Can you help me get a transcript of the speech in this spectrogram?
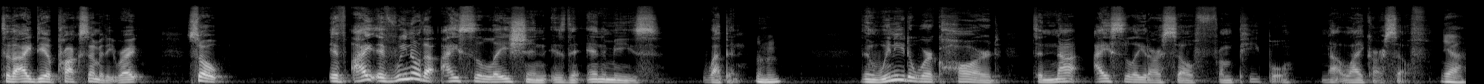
to the idea of proximity, right? So, if I if we know that isolation is the enemy's weapon, mm-hmm then we need to work hard to not isolate ourselves from people not like ourselves. Yeah.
